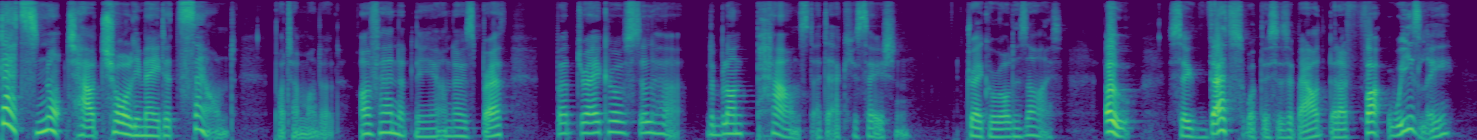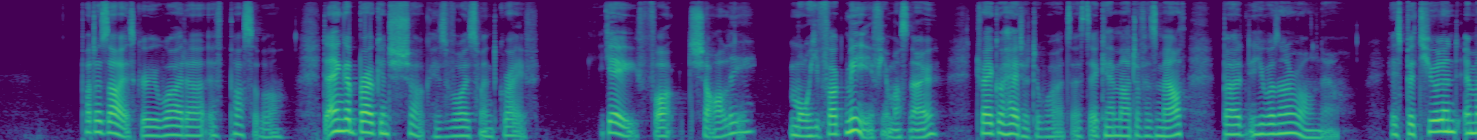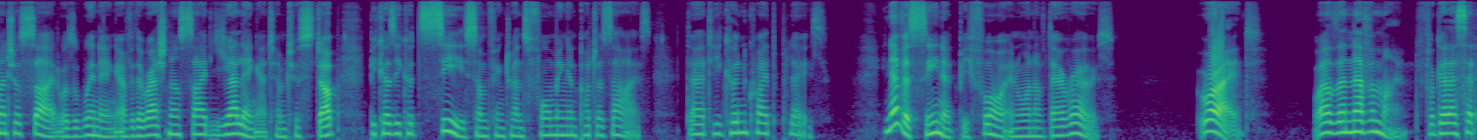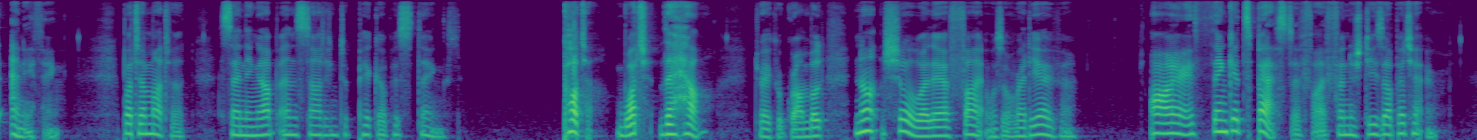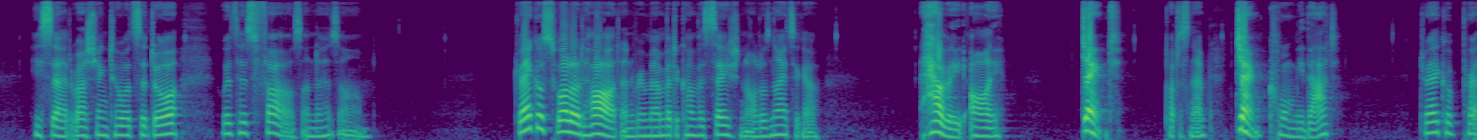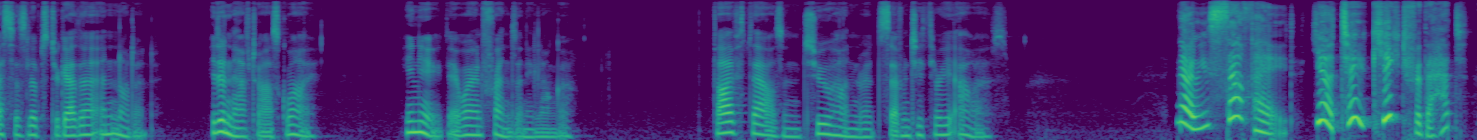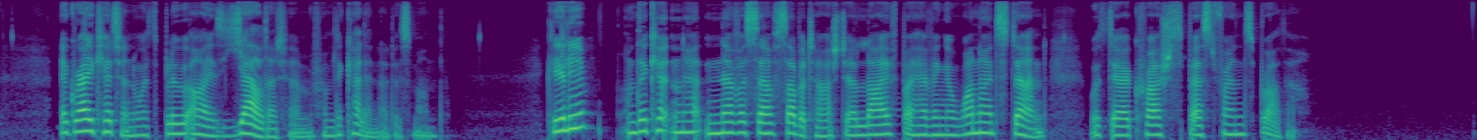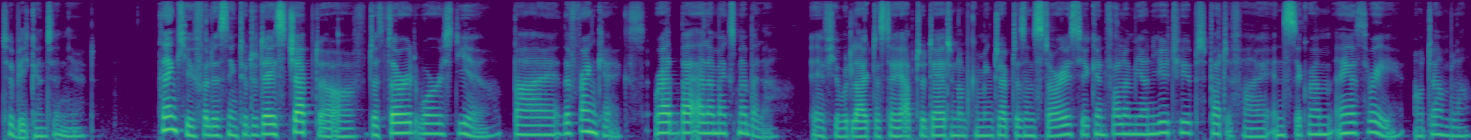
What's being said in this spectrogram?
That's not how Charlie made it sound, Potter muttered, offhandedly under his breath, but Draco still heard. The blonde pounced at the accusation. Draco rolled his eyes. Oh, so that's what this is about, that I fuck Weasley? Potter's eyes grew wider, if possible. The anger broke into shock. His voice went grave. You fucked Charlie? More, he fucked me, if you must know. Draco hated the words as they came out of his mouth, but he was on a roll now. His petulant, immature side was winning over the rational side, yelling at him to stop because he could see something transforming in Potter's eyes that he couldn't quite place. He'd never seen it before in one of their rows. Right. Well, then never mind. Forget I said anything. Potter muttered, standing up and starting to pick up his things. Potter, what the hell? Draco grumbled, not sure whether their fight was already over. I think it's best if I finish these up at home, he said, rushing towards the door with his files under his arm. Draco swallowed hard and remembered a conversation all those nights ago. Harry, I. Don't, Potter snapped. Don't call me that. Draco pressed his lips together and nodded. He didn't have to ask why. He knew they weren't friends any longer. 5,273 hours. No, you self-hate. You're too cute for that. A grey kitten with blue eyes yelled at him from the calendar this month. Clearly, the kitten had never self sabotaged their life by having a one night stand with their crush's best friend's brother. To be continued. Thank you for listening to today's chapter of The Third Worst Year by The Francakes, read by LMX Mabella. If you would like to stay up to date on upcoming chapters and stories, you can follow me on YouTube, Spotify, Instagram, AO3, or Tumblr.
